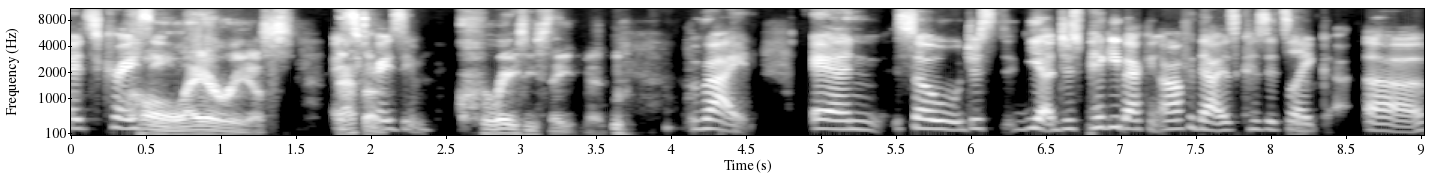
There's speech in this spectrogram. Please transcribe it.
It's crazy. hilarious it's that's a- crazy. crazy statement Right. And so just yeah, just piggybacking off of that is because it's like uh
